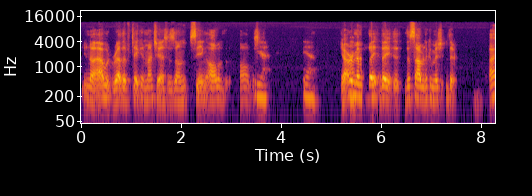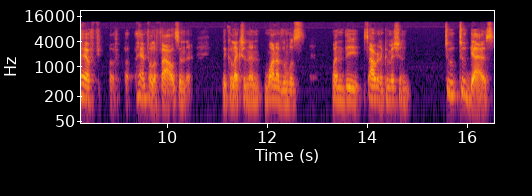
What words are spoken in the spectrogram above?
you know, I would rather have taken my chances on seeing all of the, all of the Yeah, yeah. yeah, I remember they, they, the Sovereign Commission, I have a a handful of files in there, the collection, and one of them was when the Sovereign Commission, two, two guys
